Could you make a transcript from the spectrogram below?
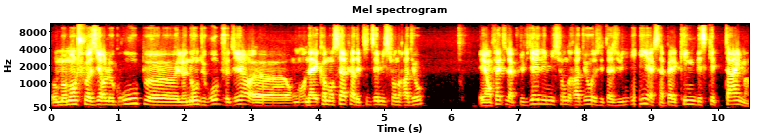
au moment de choisir le groupe euh, le nom du groupe, je veux dire, euh, on avait commencé à faire des petites émissions de radio. Et en fait, la plus vieille émission de radio aux États-Unis, elle s'appelle King Biscuit Time.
